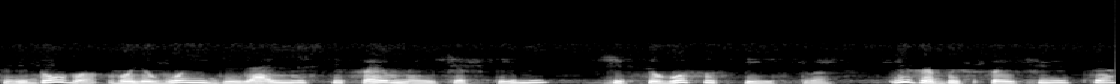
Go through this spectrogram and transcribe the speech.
свідомо вольової діяльності певної частини чи всього суспільства і забезпечується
